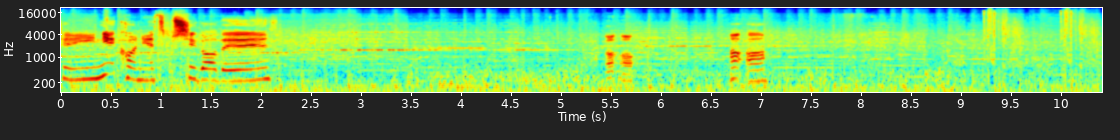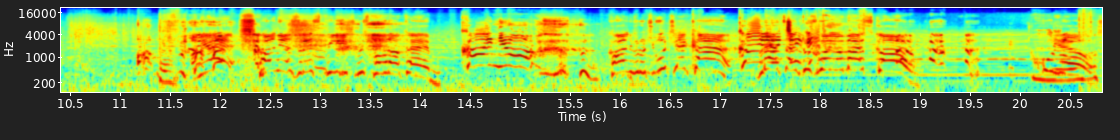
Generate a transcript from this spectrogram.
Czyli nie koniec przygody. O, o. O, o. O nie! Konia zrespiliśmy z powrotem! Koniu! Koń wróć, ucieka! Koń Wracaj tu z moją maską! Kurzu! Jezus.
